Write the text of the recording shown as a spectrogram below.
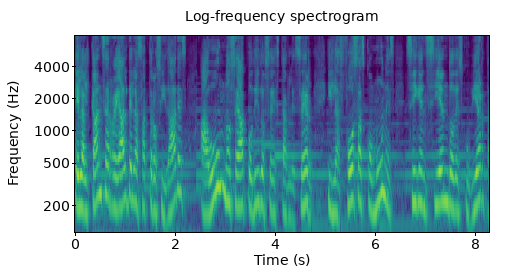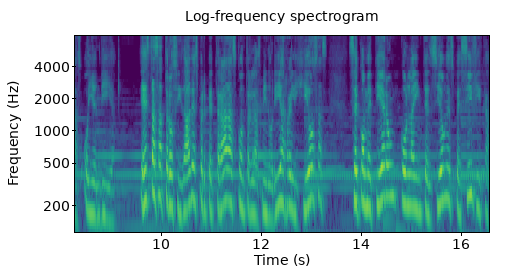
El alcance real de las atrocidades aún no se ha podido establecer y las fosas comunes siguen siendo descubiertas hoy en día. Estas atrocidades perpetradas contra las minorías religiosas se cometieron con la intención específica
